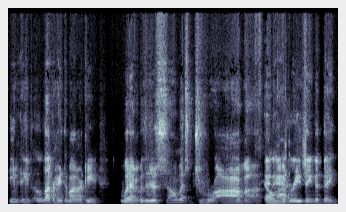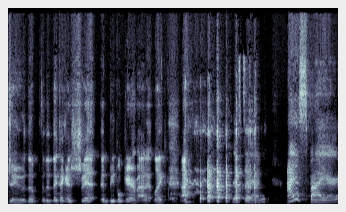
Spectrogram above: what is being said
you, you love or hate the monarchy, whatever, but there's just so much drama So in much. everything that they do. The they take a shit and people care about it. Like Listen, I aspire.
